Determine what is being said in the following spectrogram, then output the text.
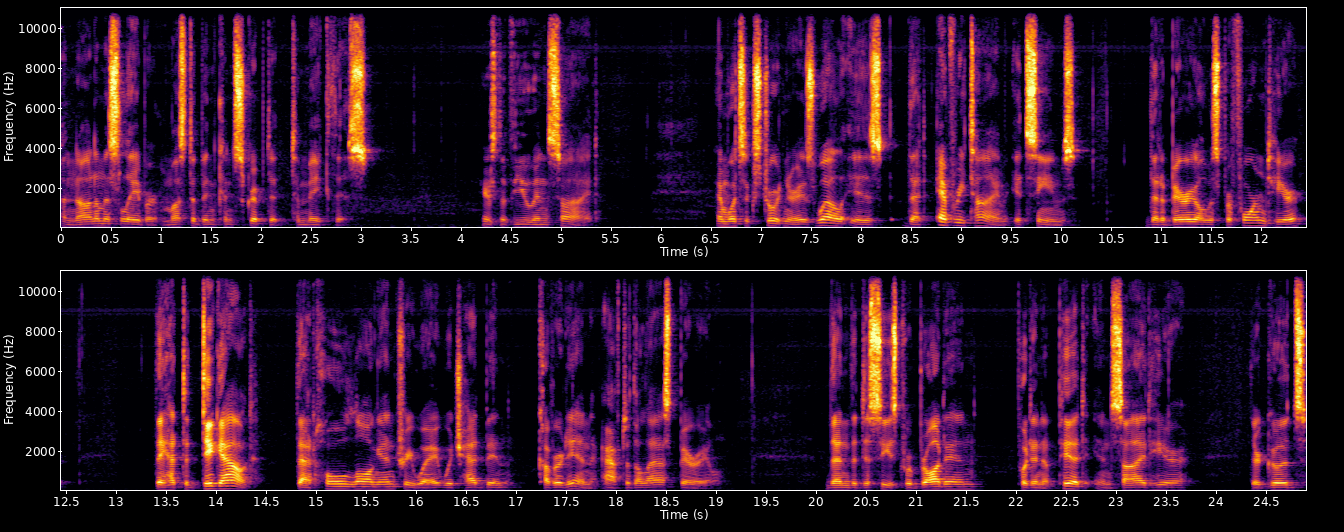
anonymous labor must have been conscripted to make this. Here's the view inside. And what's extraordinary as well is that every time it seems that a burial was performed here, they had to dig out that whole long entryway which had been covered in after the last burial. Then the deceased were brought in, put in a pit inside here, their goods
